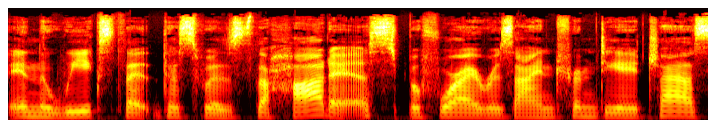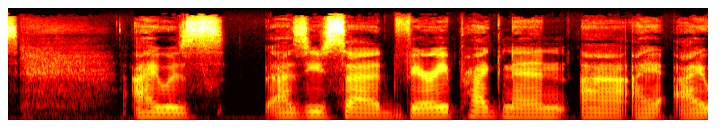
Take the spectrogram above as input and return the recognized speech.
in the weeks that this was the hottest before I resigned from DHS, I was, as you said, very pregnant. Uh, I, I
